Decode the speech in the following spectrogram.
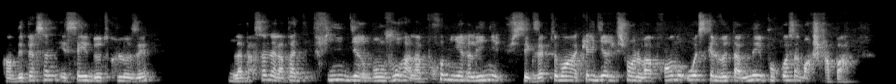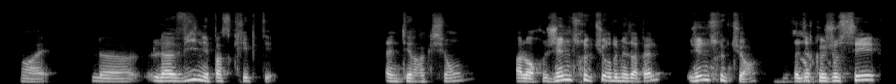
Quand des personnes essayent de te closer, la Mm. personne, elle n'a pas fini de dire bonjour à la première ligne, tu sais exactement à quelle direction elle va prendre, où est-ce qu'elle veut t'amener et pourquoi ça marchera pas. Ouais. Le- la vie n'est pas scriptée. Interaction. Alors, j'ai une structure de mes appels. J'ai une structure. hein. C'est-à-dire que je sais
